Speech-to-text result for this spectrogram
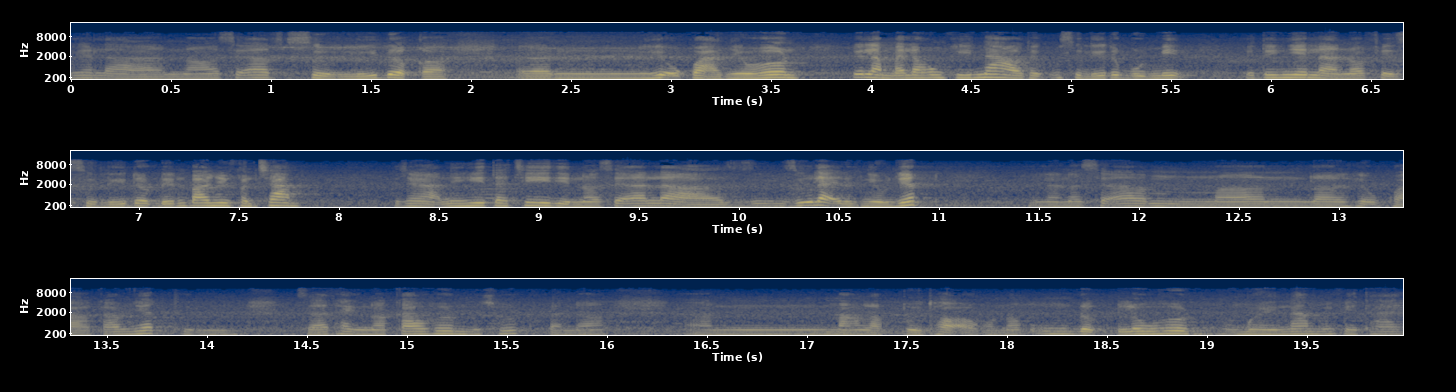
Nghĩa là nó sẽ xử lý được uh, hiệu quả nhiều hơn. Nghĩa là máy lọc không khí nào thì cũng xử lý được bụi mịn. Tuy nhiên là nó phải xử lý được đến bao nhiêu phần trăm. Chẳng hạn như Hitachi thì nó sẽ là giữ lại được nhiều nhất là nó sẽ um, là hiệu quả cao nhất thì giá thành nó cao hơn một chút và nó um, màng lọc tuổi thọ của nó cũng được lâu hơn 10 năm mới phải thay.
